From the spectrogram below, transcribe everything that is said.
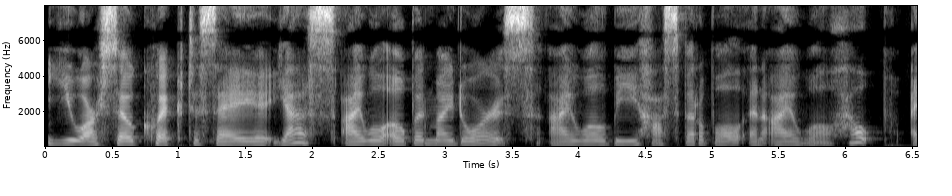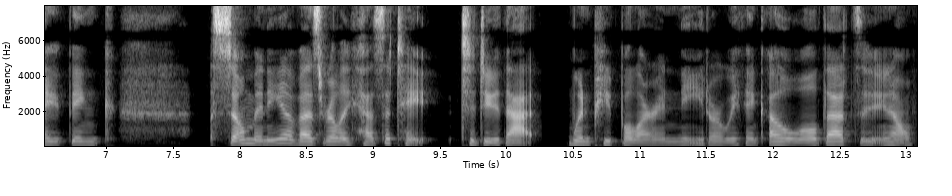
you are so quick to say, Yes, I will open my doors. I will be hospitable and I will help. I think so many of us really hesitate to do that when people are in need, or we think, Oh, well, that's, you know,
